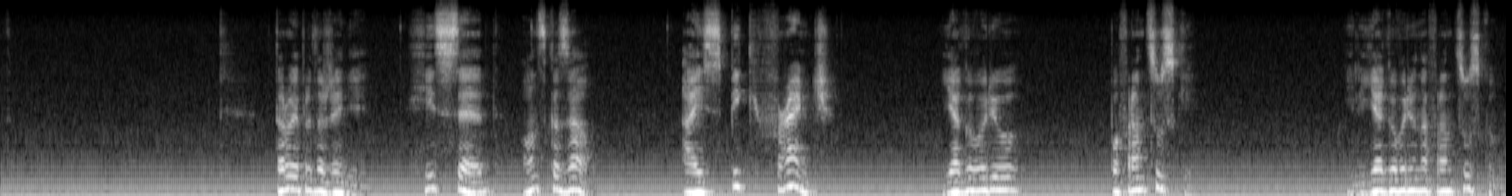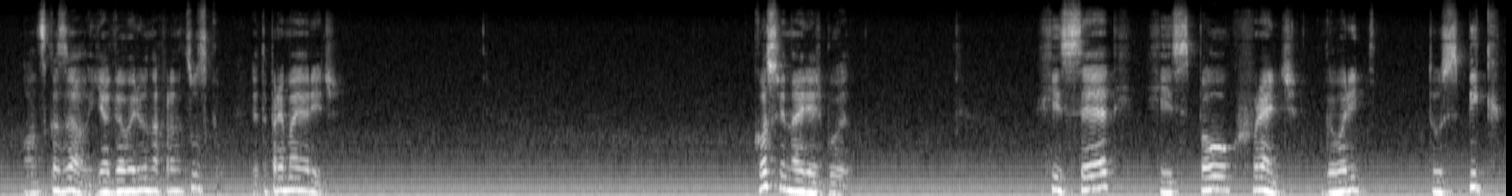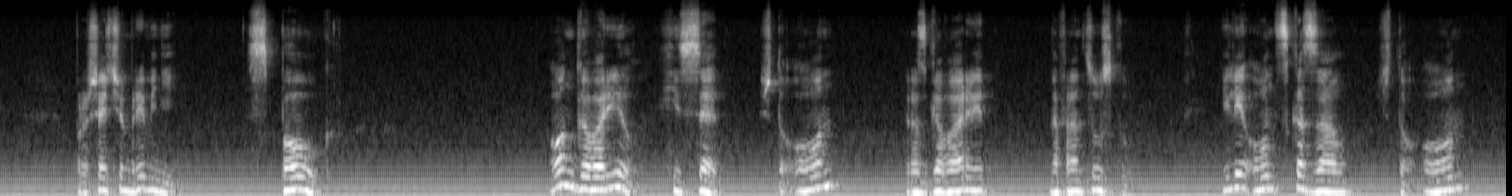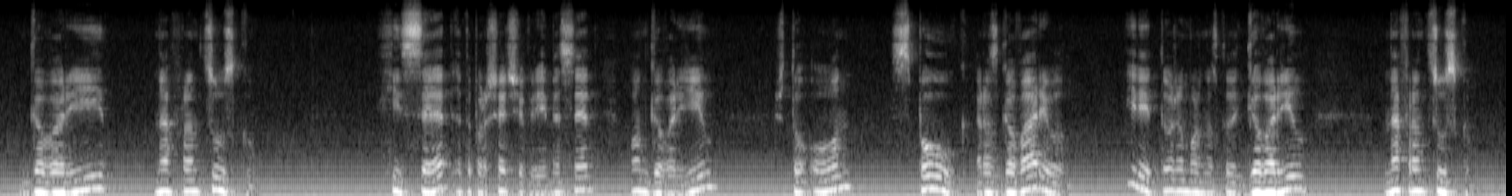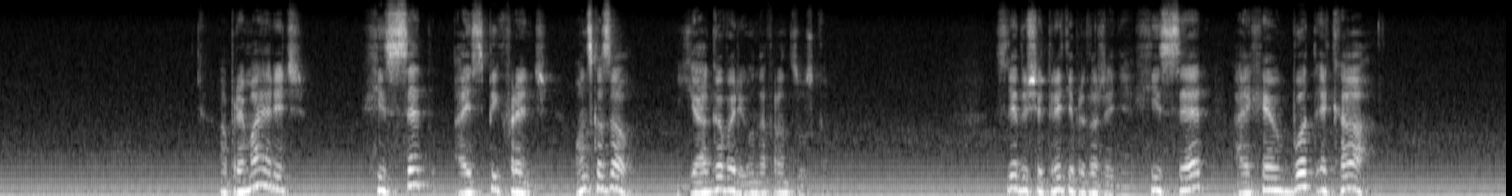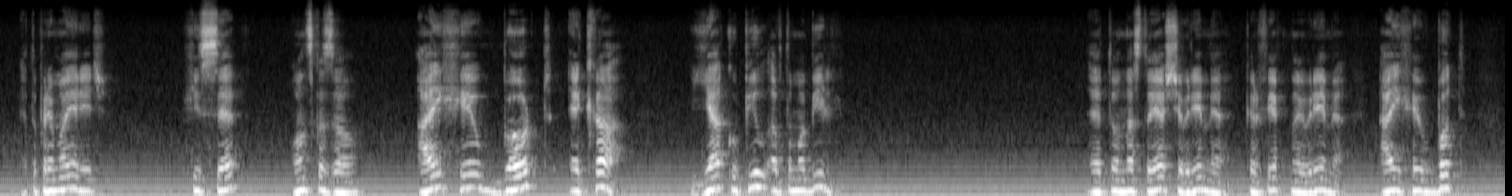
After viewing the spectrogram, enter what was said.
Второе предложение. He said, он сказал, I speak French. Я говорю по-французски. Или я говорю на французском. Он сказал, я говорю на французском. Это прямая речь. Косвенная речь будет. He said he spoke French говорить to speak в прошедшем времени spoke. Он говорил, he said, что он разговаривает на французском. Или он сказал, что он говорит на французском. He said, это прошедшее время said, он говорил, что он spoke, разговаривал или тоже можно сказать говорил на французском. А прямая речь He said I speak French. Он сказал я говорю на французском. Следующее, третье предложение. He said I have bought a car. Это прямая речь. He said, он сказал, I have bought a car. Я купил автомобиль это настоящее время, перфектное время. I have bought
